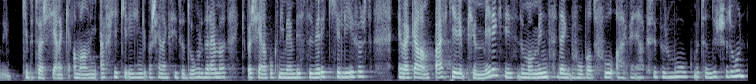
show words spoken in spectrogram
ik heb het waarschijnlijk allemaal niet afgekregen. Ik heb waarschijnlijk zitten doordrammen. Ik heb waarschijnlijk ook niet mijn beste werk geleverd. En wat ik al een paar keer heb gemerkt, is de moment dat ik bijvoorbeeld voel, ah, ik ben eigenlijk super moe, ik moet een dutje doen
